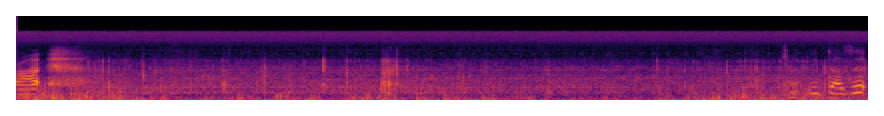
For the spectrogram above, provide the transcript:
Alright. Gently does it.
